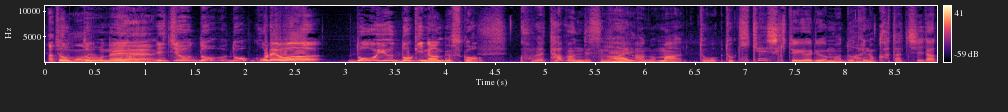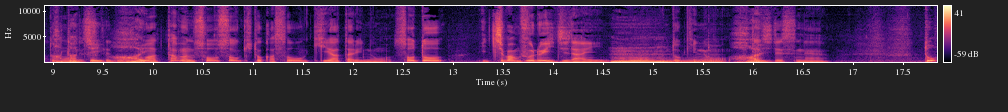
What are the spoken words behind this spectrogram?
あちょっもうとね、一応、ど、ど、これは、どういう土器なんですか？これ多分ですね、はい。あの、まあ、ど土器形式というよりは、まあ、土器の形だと思うんですけど、形。はい。まあ、多分、早々期とか早期あたりの、相当、一番古い時代の土器の形ですね。ど、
